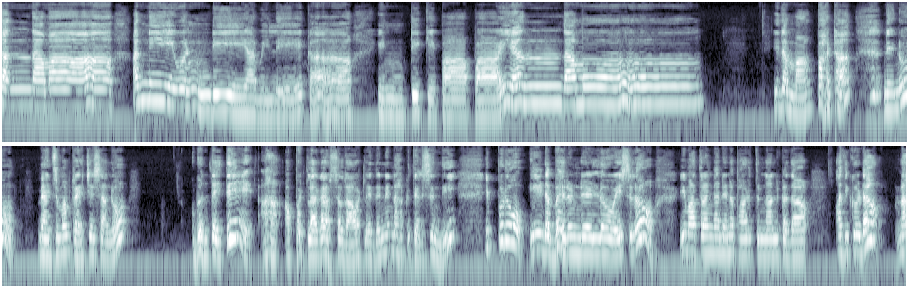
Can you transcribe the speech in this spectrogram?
చందమా అన్నీ ఉండి అవి లేక ఇంటికి పాపాయి అందము. ఇదమ్మా పాట. నేను మ్యాక్సిమం ట్రై చేశాను. గొంతు అయితే అప్పట్లాగా అసలు రావట్లేదని నాకు తెలిసింది. ఇప్పుడు ఈ డెబ్బై రెండేళ్ళ వయసులో ఈ మాత్రంగానైనా పాడుతున్నాను కదా అది కూడా నా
